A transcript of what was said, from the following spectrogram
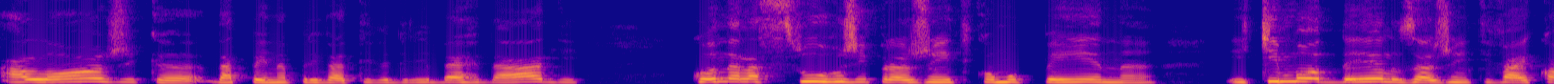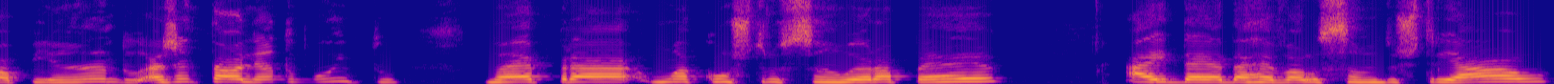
A lógica da pena privativa de liberdade, quando ela surge para a gente como pena e que modelos a gente vai copiando, a gente está olhando muito não é para uma construção europeia a ideia da revolução industrial,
